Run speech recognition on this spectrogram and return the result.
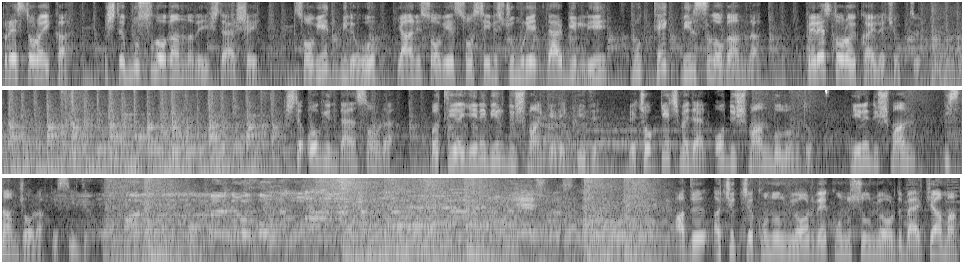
Perestroika. İşte bu sloganla değişti her şey. Sovyet bloğu yani Sovyet Sosyalist Cumhuriyetler Birliği bu tek bir sloganla. Perestroika ile çöktü. İşte o günden sonra Batı'ya yeni bir düşman gerekliydi ve çok geçmeden o düşman bulundu. Yeni düşman İslam coğrafyasıydı. Adı açıkça konulmuyor ve konuşulmuyordu belki ama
